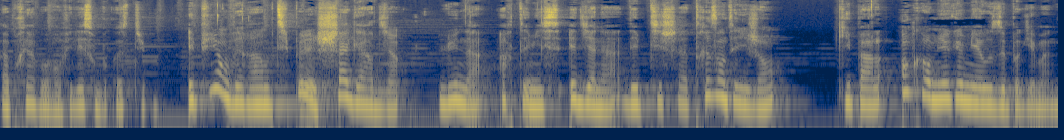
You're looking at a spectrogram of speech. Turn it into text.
après avoir enfilé son beau costume. Et puis on verra un petit peu les chats gardiens, Luna, Artemis et Diana, des petits chats très intelligents, qui parlent encore mieux que Miaouz de Pokémon.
